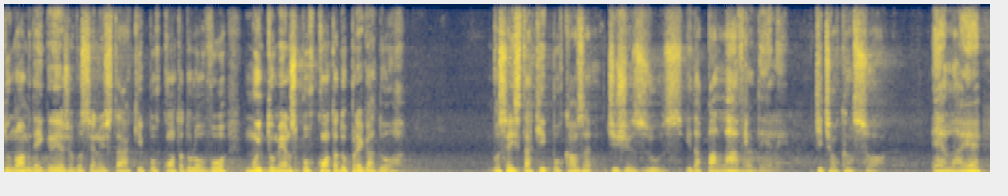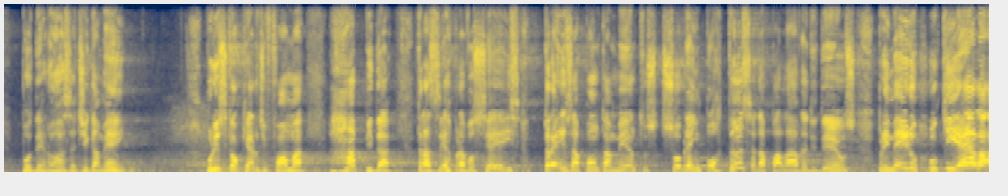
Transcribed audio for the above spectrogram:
do nome da igreja, você não está aqui por conta do louvor, muito menos por conta do pregador. Você está aqui por causa de Jesus e da palavra dele que te alcançou. Ela é poderosa, diga amém. Por isso que eu quero de forma rápida trazer para vocês três apontamentos sobre a importância da palavra de Deus. Primeiro, o que ela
